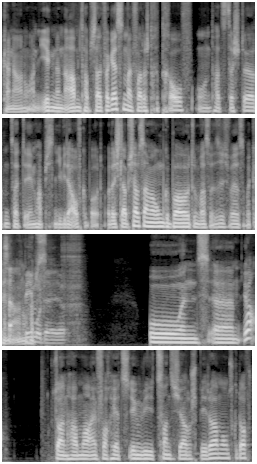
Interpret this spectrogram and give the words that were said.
keine Ahnung, an irgendeinem Abend hab's halt vergessen. Mein Vater tritt drauf und hat's zerstört und seitdem hab ich's nie wieder aufgebaut. Oder ich glaube, ich hab's einmal umgebaut und was weiß ich was, aber keine ein Ahnung. B-Modell, ja. Und ähm, ja, dann haben wir einfach jetzt irgendwie 20 Jahre später haben wir uns gedacht,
